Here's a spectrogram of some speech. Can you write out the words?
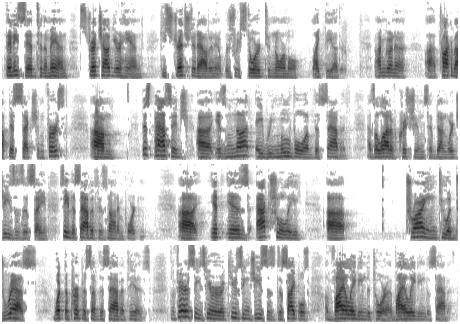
Then he said to the man, Stretch out your hand. He stretched it out, and it was restored to normal like the other. I'm going to uh, talk about this section first. Um, this passage uh, is not a removal of the Sabbath, as a lot of Christians have done, where Jesus is saying, see, the Sabbath is not important. Uh, it is actually uh, trying to address what the purpose of the Sabbath is. The Pharisees here are accusing Jesus' disciples of violating the Torah, violating the Sabbath.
